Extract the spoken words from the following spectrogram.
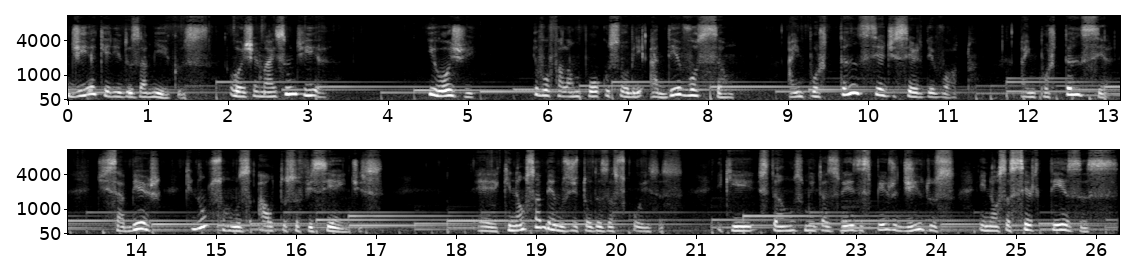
dia, queridos amigos. Hoje é mais um dia. E hoje eu vou falar um pouco sobre a devoção, a importância de ser devoto, a importância de saber que não somos autossuficientes, é, que não sabemos de todas as coisas e que estamos muitas vezes perdidos em nossas certezas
